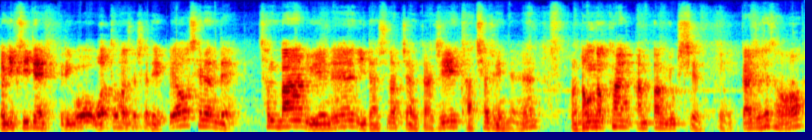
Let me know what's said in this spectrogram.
여기 비데 그리고 워터건 설치가 되어 있고요. 세면대 선반 위에는 2단 수납장까지 다 채워져 있는 넉넉한 안방 욕실까지 해서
